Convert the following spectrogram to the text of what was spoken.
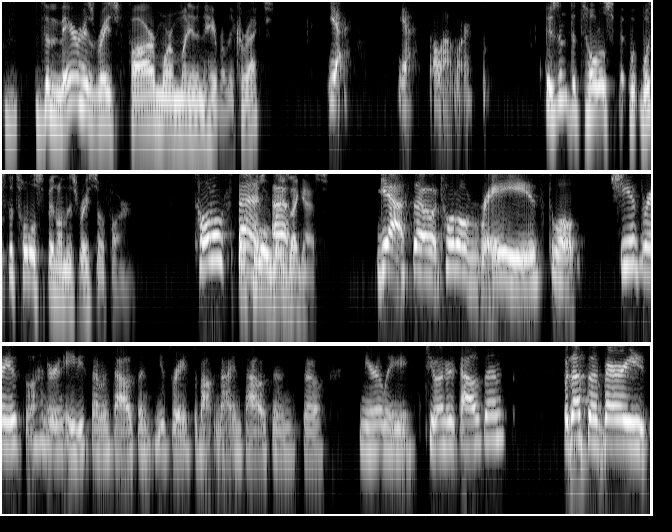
that. The mayor has raised far more money than Haverly, correct? Yes, yes, a lot more. Isn't the total? Sp- what's the total spend on this race so far? Total. Or total raise, uh, I guess. Yeah, so total raised, well, she has raised 187,000. He's raised about 9,000, so nearly 200,000. But that's a very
